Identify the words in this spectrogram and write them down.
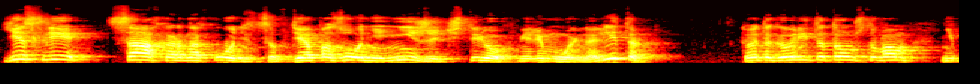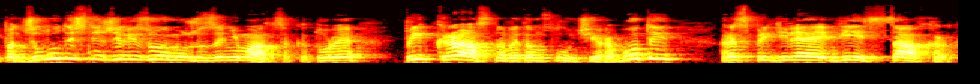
если сахар находится в диапазоне ниже 4 миллимоль на литр, то это говорит о том, что вам не поджелудочной железой нужно заниматься, которая прекрасно в этом случае работает, распределяя весь сахар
